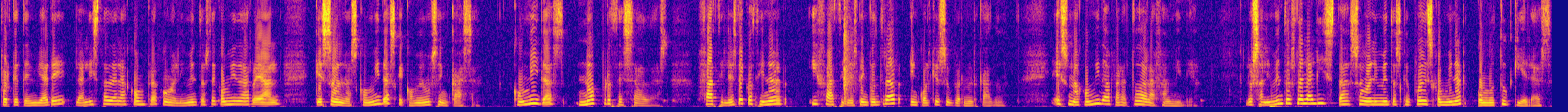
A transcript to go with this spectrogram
porque te enviaré la lista de la compra con alimentos de comida real, que son las comidas que comemos en casa. Comidas no procesadas, fáciles de cocinar y fáciles de encontrar en cualquier supermercado. Es una comida para toda la familia. Los alimentos de la lista son alimentos que puedes combinar como tú quieras.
